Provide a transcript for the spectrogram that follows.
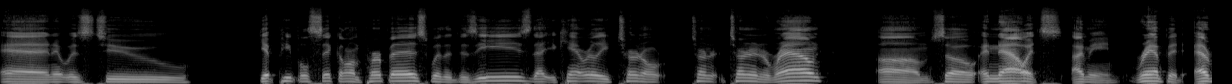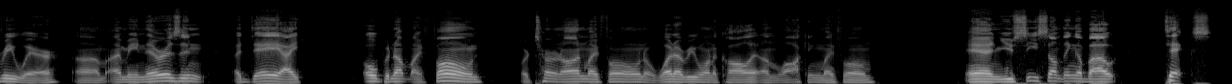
and it was to get people sick on purpose with a disease that you can't really turn turn turn it around. Um, so and now it's I mean rampant everywhere. Um, I mean there isn't a day I open up my phone or turn on my phone or whatever you want to call it, unlocking my phone, and you see something about ticks.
